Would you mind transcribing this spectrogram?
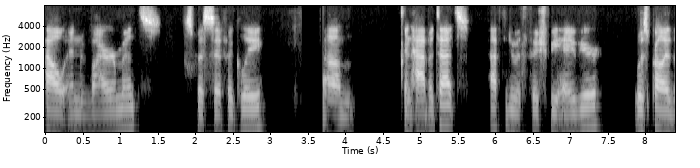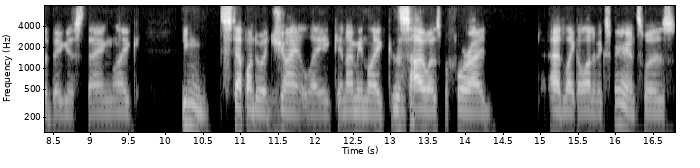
how environments specifically um, and habitats have to do with fish behavior was probably the biggest thing. Like you can step onto a giant lake and i mean like this is how i was before i had like a lot of experience was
